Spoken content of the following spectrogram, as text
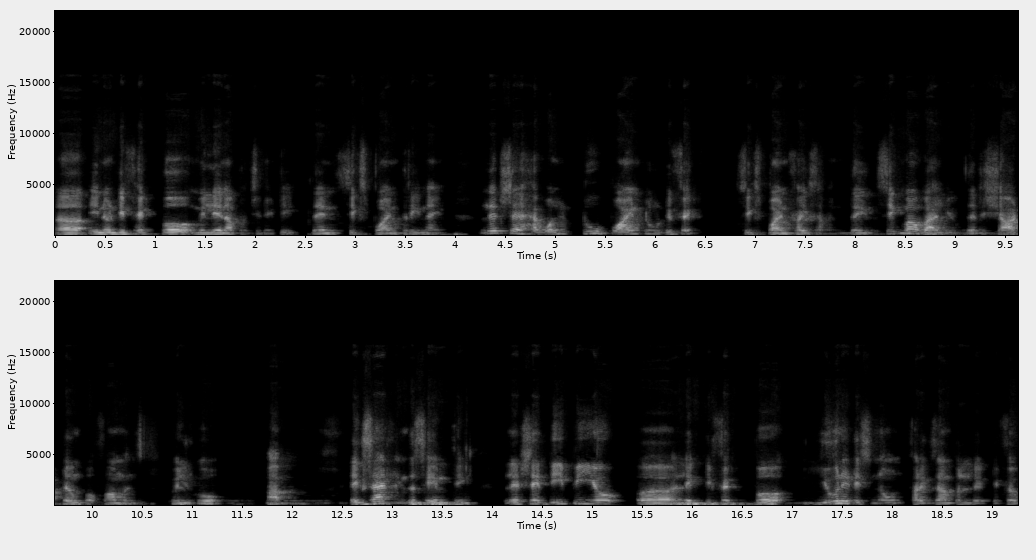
uh, you know defect per million opportunity then 6.39 let's say i have only 2.2 defect 6.57 the sigma value that is short term performance will go up. Exactly the same thing. Let's say dpo uh, like defect per unit is known, for example, if a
